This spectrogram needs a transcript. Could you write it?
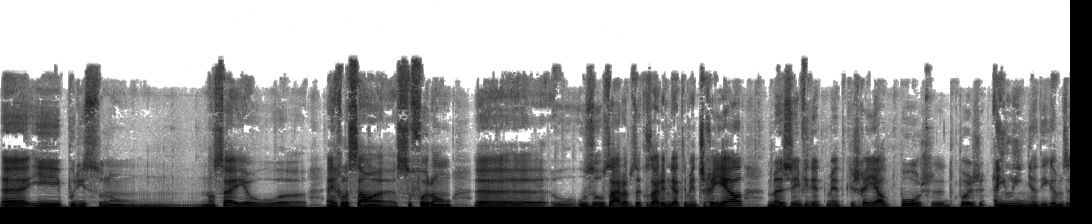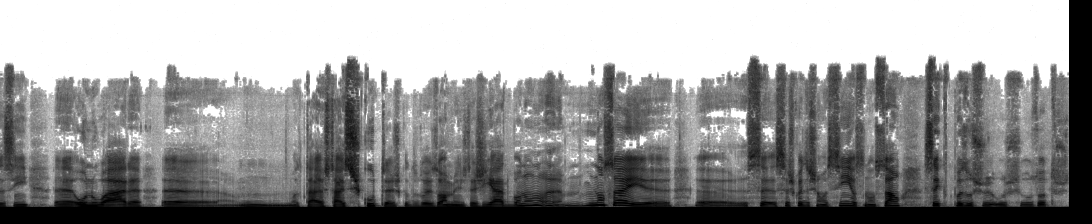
uh, e por isso não, não sei, eu, uh, em relação a se foram uh, os, os, árabes acusarem imediatamente Israel, mas evidentemente que Israel pôs depois em linha, digamos assim, ou no ar um, as tais escutas de dois homens da Jihad. Bom, não, não sei se, se, as coisas são assim ou se não são. Sei que depois os, os, os outros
